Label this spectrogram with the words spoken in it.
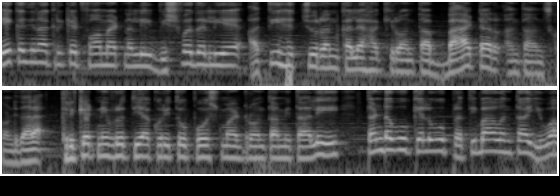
ಏಕದಿನ ಕ್ರಿಕೆಟ್ ಫಾರ್ಮ್ಯಾಟ್ನಲ್ಲಿ ವಿಶ್ವದಲ್ಲಿಯೇ ಅತಿ ಹೆಚ್ಚು ರನ್ ಕಲೆ ಹಾಕಿರುವಂತ ಬ್ಯಾಟರ್ ಅಂತ ಅನ್ಸ್ಕೊಂಡಿದ್ದಾರೆ. ಕ್ರಿಕೆಟ್ ನಿವೃತ್ತಿಯ ಕುರಿತು ಪೋಸ್ಟ್ ಮಾಡಿರುವಂತ ಮಿಥಾಲಿ ತಂಡವು ಕೆಲವು ಪ್ರತಿಭಾವಂತ ಯುವ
